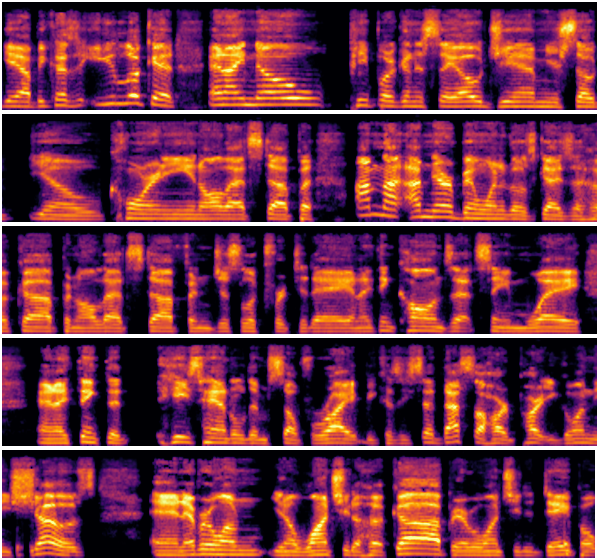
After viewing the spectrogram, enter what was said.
Yeah, because you look at, and I know people are going to say, "Oh, Jim, you're so you know corny and all that stuff," but I'm not. I've never been one of those guys that hook up and all that stuff and just look for today. And I think Colin's that same way, and I think that he's handled himself right because he said that's the hard part. You go on these shows, and everyone you know wants you to hook up, everyone wants you to date, but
